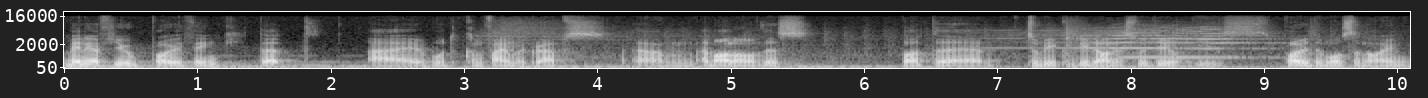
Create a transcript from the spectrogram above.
Many of you probably think that I would confine with GrabbZ um, about all of this, but uh, to be completely honest with you, he's probably the most annoying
